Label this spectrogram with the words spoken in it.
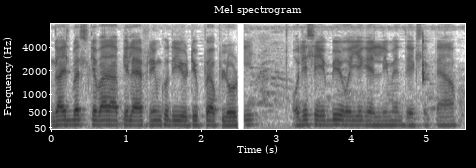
गाइस बस के बाद आपकी लाइव स्ट्रीम खुद ही यूट्यूब पे अपलोड की और ये सेव भी हो गई है गैलरी में, देख सकते हैं आप।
